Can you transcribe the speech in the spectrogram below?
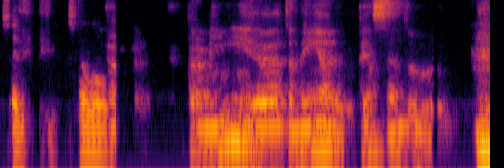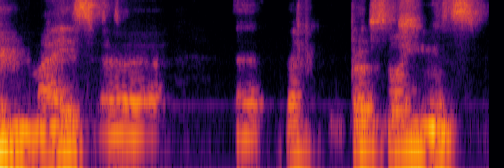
Você, é louco para mim, uh, também uh, pensando mais uh, produções,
